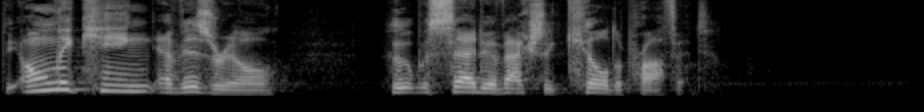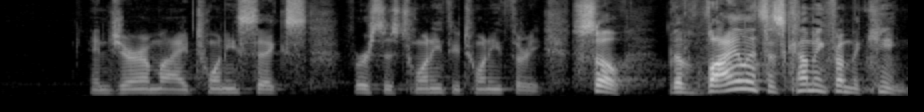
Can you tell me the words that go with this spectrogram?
the only king of Israel who was said to have actually killed a prophet. In Jeremiah 26, verses 20 through 23. So the violence is coming from the king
